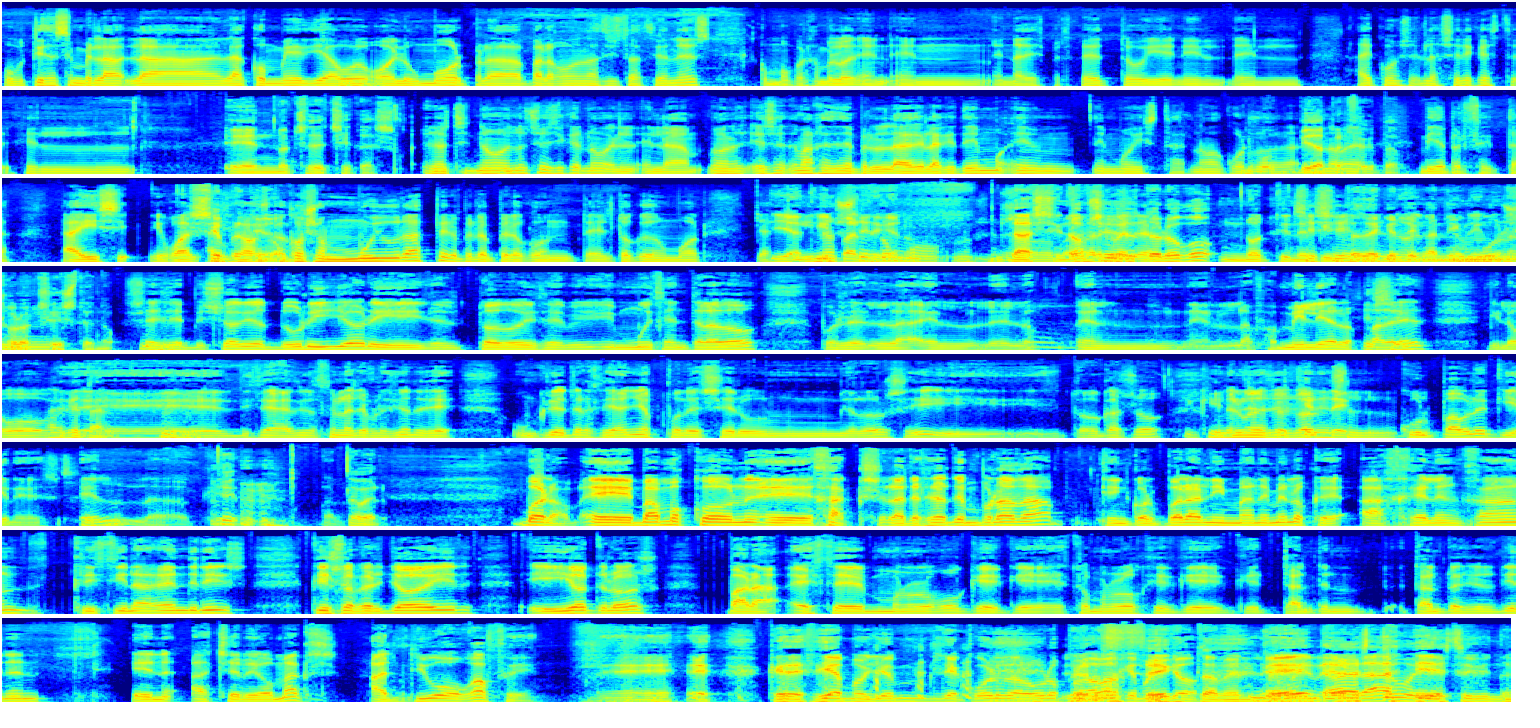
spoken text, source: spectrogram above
utiliza siempre la, la- la comedia o, o el humor para, para algunas situaciones, como por ejemplo en, en, en es Perfecto y en el... el- ay, ¿cómo se- la serie que, este- que el... En Noche de Chicas. Noche- No, no sé si que no, en, en la, bueno, es más reciente, pero la, la que tiene en, en Movistar, no me acuerdo. Vida no, Perfecta. Vida Perfecta. Ahí sí, igual Siempre hay cosas, cosas muy duras, pero, pero, pero con el toque de humor. Y aquí, Y aquí no sé cómo... no sé, La no- sinopsis, no- desde luego, no tiene Sí, sí, pinta de que no, tenga no, ningún solo chiste, ¿no? Seis episodios durillos y el todo dice y muy centrado pues en la, en- en los- en- en la familia, los Sí, sí. padres y luego A ver qué tal. eh, dice hace una reflexión dice un crío de 13 años puede ser un violador sí y, y en todo caso ¿Y quién el es- homosexual quién es de el- culpable quién es él la- Sí. bueno. A ver, Bueno, eh, vamos con eh, Hacks, la tercera temporada, que incorpora ni más ni menos que a Helen Hunt, Christina Hendricks, Christopher Lloyd y otros para este monólogo que, que estos monólogos que, que, que tanto, tanto éxito tienen en HBO Max. Antiguo gafe. eh, que decíamos, yo recuerdo algunos programas que dicho, Perfectamente.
